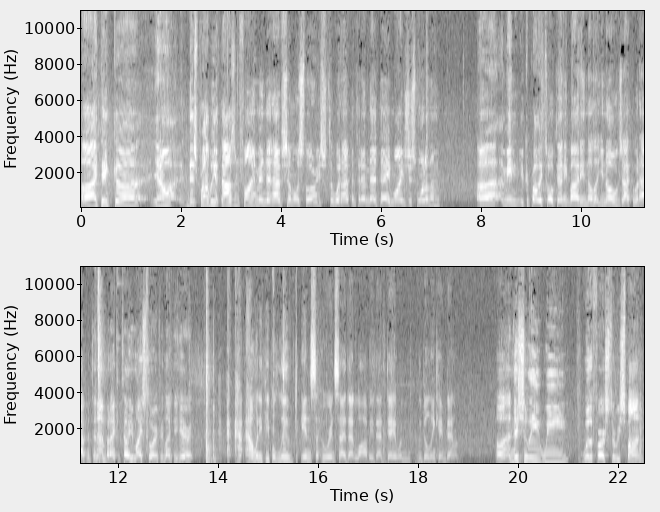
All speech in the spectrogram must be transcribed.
Uh, I think, uh, you know, there's probably a thousand firemen that have similar stories to what happened to them that day. Mine's just one of them. Uh, I mean, you could probably talk to anybody and they'll let you know exactly what happened to them, but I can tell you my story if you'd like to hear it. H- how many people lived in, who were inside that lobby that day when the building came down? Uh, initially, we were the first to respond,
